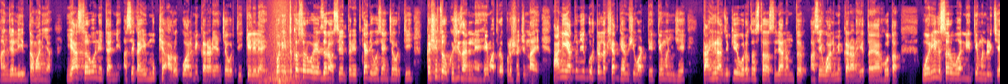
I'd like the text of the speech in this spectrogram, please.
अंजली दमानिया या सर्व नेत्यांनी असे काही मुख्य आरोप वाल्मिक कराड यांच्यावरती केलेले आहेत. पण इतकं सर्व हे जर असेल तर इतक्या दिवस यांच्यावरती कशी चौकशी झाली नाही हे मात्र प्रश्नचिन्ह आहे. आणि यातून एक गोष्ट लक्षात घ्यावीशी वाटते ते म्हणजे काही राजकीय वरदस्थ असल्यानंतर असे वाल्मिक कराड हे तयार होतात. वरील सर्व नेते मंडळीचे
